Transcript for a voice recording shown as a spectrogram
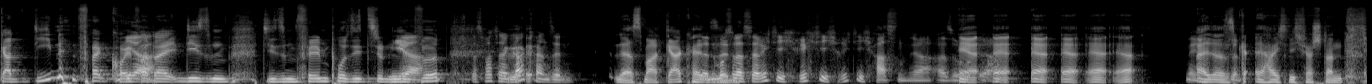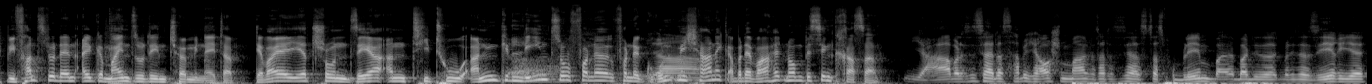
Gardinenverkäufer Ja. da in diesem, diesem Film positioniert Ja. wird, Das macht ja gar keinen Sinn. das macht gar keinen Dann Sinn. musst du das ja richtig, richtig, richtig hassen. Ja, also, Ja, ja. ja, ja, ja, ja, ja. Nee, Also, das schlimm. habe ich nicht verstanden. Wie fandst du denn allgemein so den Terminator? Der war ja jetzt schon sehr an T2 angelehnt, so von der, von der Grundmechanik, aber der war halt noch ein bisschen krasser. Ja, aber das ist ja, das habe ich ja auch schon mal gesagt, das ist ja das, das Problem bei, bei, dieser, bei dieser Serie.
